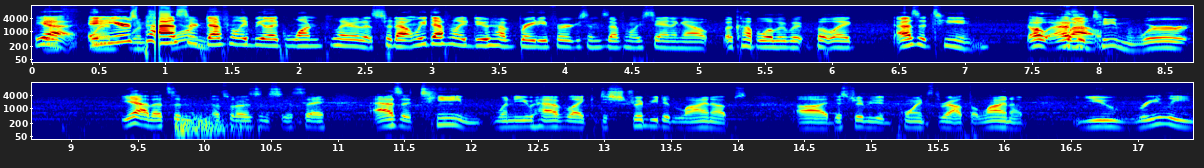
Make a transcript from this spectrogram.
Yeah, If- in when- years when past, there'd definitely be like one player that stood out. And we definitely do have Brady Ferguson's definitely standing out. A couple other, but like as a team, Oh, as Wow. a team, we're yeah. That's an, that's what I was just gonna say. As a team, when you have like distributed lineups, uh, distributed points throughout the lineup, you really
